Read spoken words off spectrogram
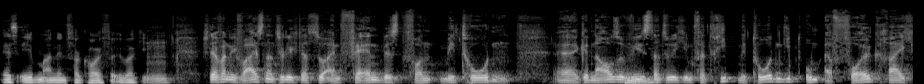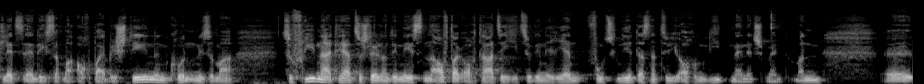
es eben an den Verkäufer übergeben. Mhm. Stefan, ich weiß natürlich, dass du ein Fan bist von Methoden. Äh, genauso mhm. wie es natürlich im Vertrieb Methoden gibt, um erfolgreich letztendlich, ich sag mal, auch bei bestehenden Kunden, ich sag mal, Zufriedenheit herzustellen und den nächsten Auftrag auch tatsächlich zu generieren, funktioniert das natürlich auch im Lead-Management. Man äh,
